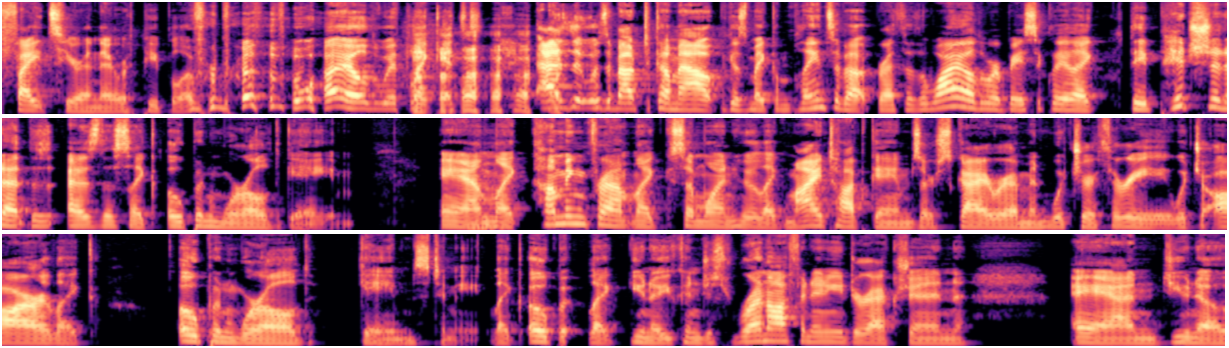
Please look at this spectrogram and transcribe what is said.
fights here and there with people over Breath of the Wild with like it's, as it was about to come out because my complaints about Breath of the Wild were basically like they pitched it at this, as this like open world game. And mm-hmm. like coming from like someone who like my top games are Skyrim and Witcher 3, which are like open world games to me. Like oh, open like you know, you can just run off in any direction and you know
